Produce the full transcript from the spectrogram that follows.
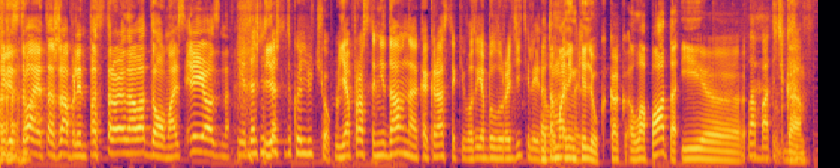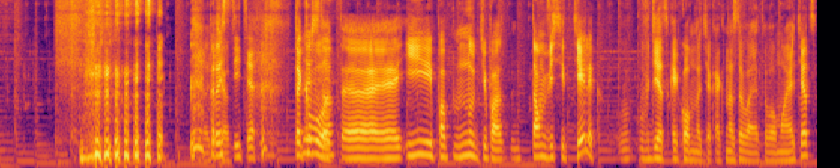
через два этажа, блин, построенного дома. Серьезно. Я даже не знаю, что такое лючок. Я просто недавно как раз-таки, вот я был у родителей. Это маленький люк, как лопата и... э, Лопаточка. Да. Простите. Так Ну вот, э, и, ну, типа, там висит телек в- детской комнате, как называет его мой отец,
